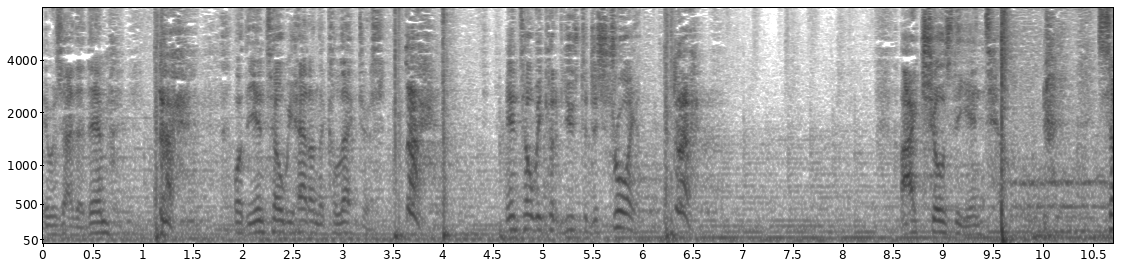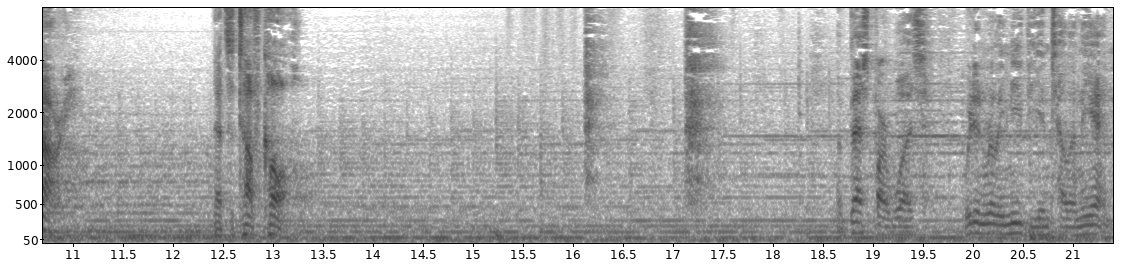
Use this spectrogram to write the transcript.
It was either them, or the intel we had on the collectors. Intel we could have used to destroy them. I chose the intel. Sorry. That's a tough call. The best part was, we didn't really need the intel in the end.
